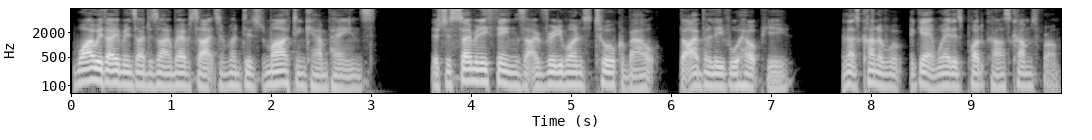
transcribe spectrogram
Why with Omens I design websites and run digital marketing campaigns. There's just so many things that I really wanted to talk about that I believe will help you. And that's kind of, again, where this podcast comes from.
